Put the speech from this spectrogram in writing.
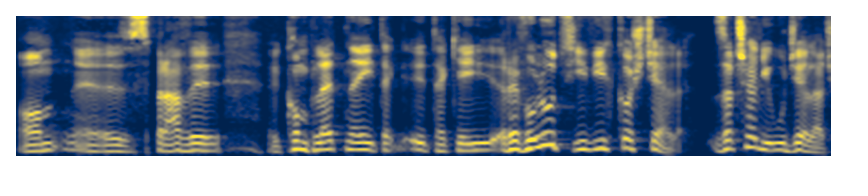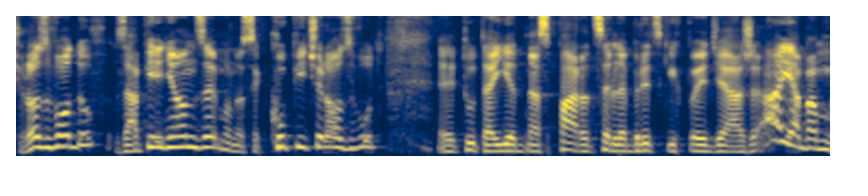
o e, sprawy kompletnej te, takiej rewolucji w ich kościele zaczęli udzielać rozwodów za pieniądze, można sobie kupić rozwód. E, tutaj jedna z par celebryckich powiedziała, że a ja mam,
